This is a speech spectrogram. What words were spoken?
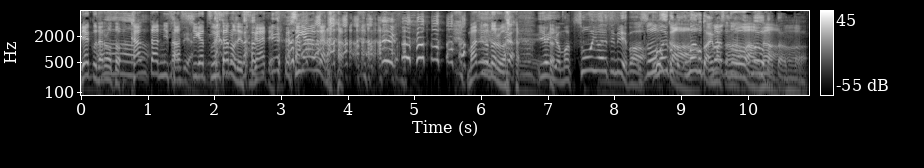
略だろうと、簡単に察しがついたのですが、って、違うから。間違うとるわ。いやいや、まあ、そう言われてみれば、そうまいこと、うまいことありましたな。うまいことあったあっ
